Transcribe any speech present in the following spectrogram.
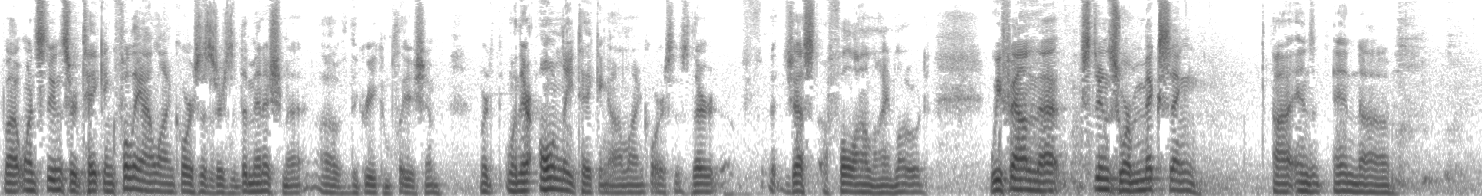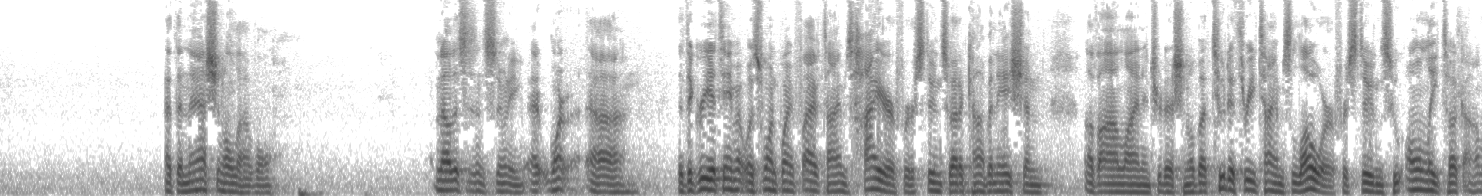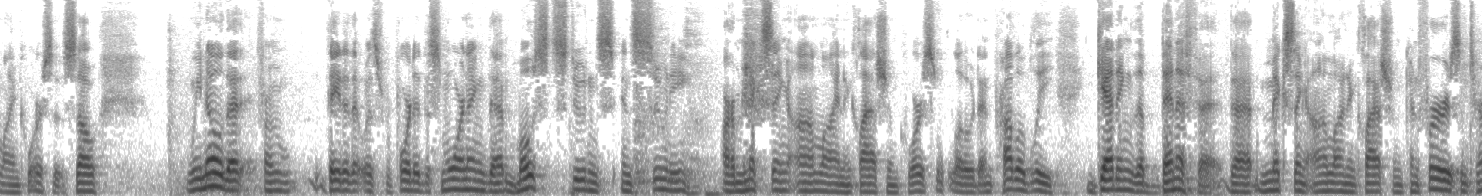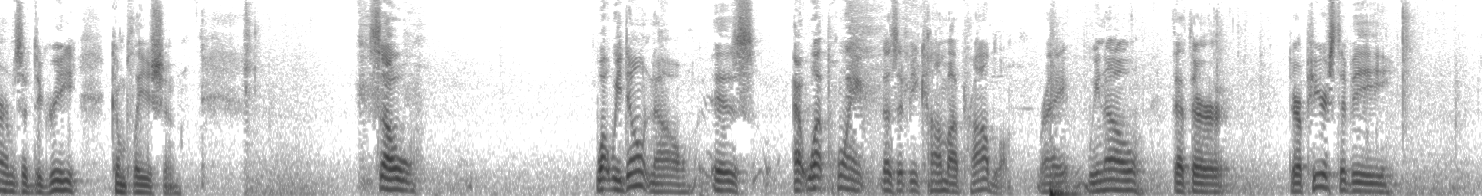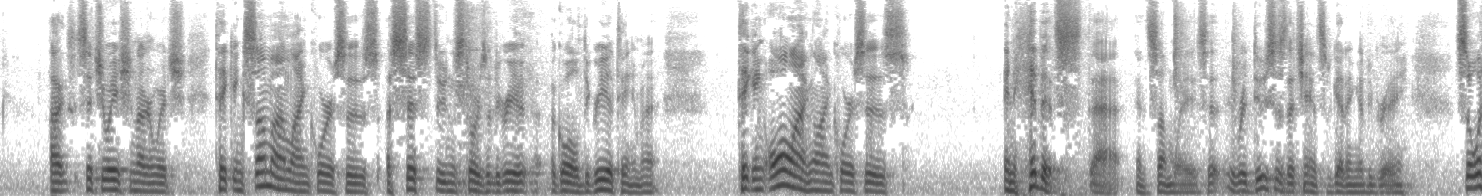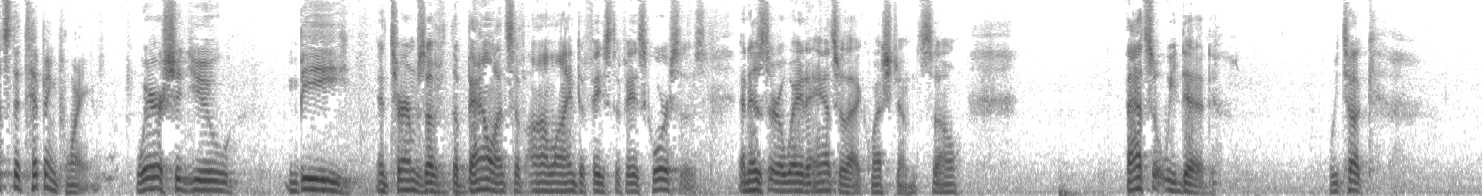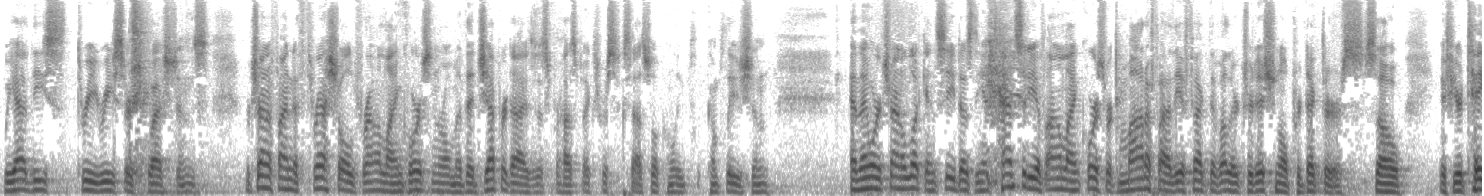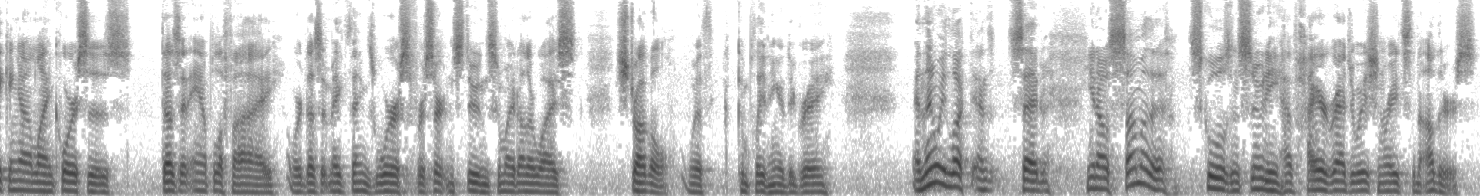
But when students are taking fully online courses, there's a diminishment of degree completion. When they're only taking online courses, they're just a full online load. We found that students who are mixing uh, in, in, uh, at the national level, no, this isn't SUNY, at one, uh, the degree attainment was 1.5 times higher for students who had a combination of online and traditional, but two to three times lower for students who only took online courses. So we know that from data that was reported this morning that most students in SUNY are mixing online and classroom course load and probably getting the benefit that mixing online and classroom confers in terms of degree completion. So what we don't know is at what point does it become a problem, right? We know that there, there appears to be a situation under which taking some online courses assists students towards a degree, a goal of degree attainment. Taking all online courses inhibits that in some ways. It, it reduces the chance of getting a degree. So what's the tipping point? Where should you be in terms of the balance of online to face-to-face courses? And is there a way to answer that question? So that's what we did. We took we had these three research questions. We're trying to find a threshold for online course enrollment that jeopardizes prospects for successful com- completion. And then we're trying to look and see does the intensity of online coursework modify the effect of other traditional predictors? So if you're taking online courses, does it amplify or does it make things worse for certain students who might otherwise struggle with completing a degree? And then we looked and said, you know, some of the schools in SUNY have higher graduation rates than others.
